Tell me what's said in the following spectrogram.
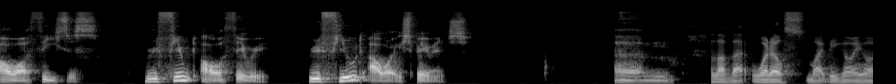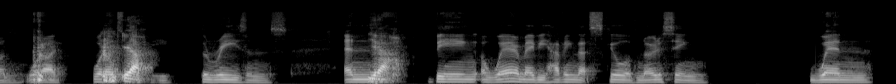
our thesis, refute our theory, refute our experience. Um, I love that. What else might be going on? What I what else yeah. might be the reasons? And yeah, being aware, maybe having that skill of noticing when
